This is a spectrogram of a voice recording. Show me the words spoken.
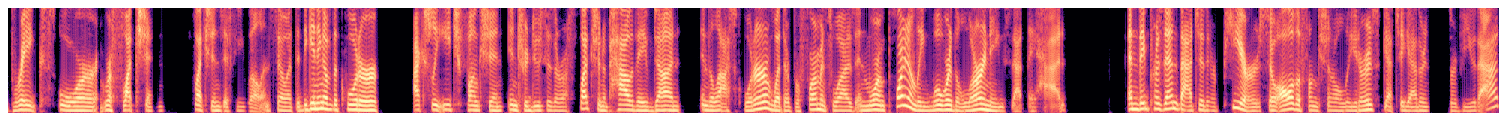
breaks or reflection, reflections, if you will. And so at the beginning of the quarter, actually each function introduces a reflection of how they've done in the last quarter, what their performance was, and more importantly, what were the learnings that they had. And they present that to their peers. So all the functional leaders get together and review that.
